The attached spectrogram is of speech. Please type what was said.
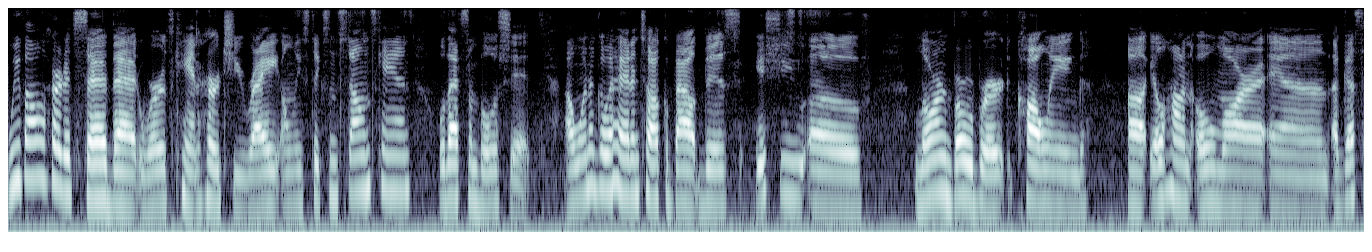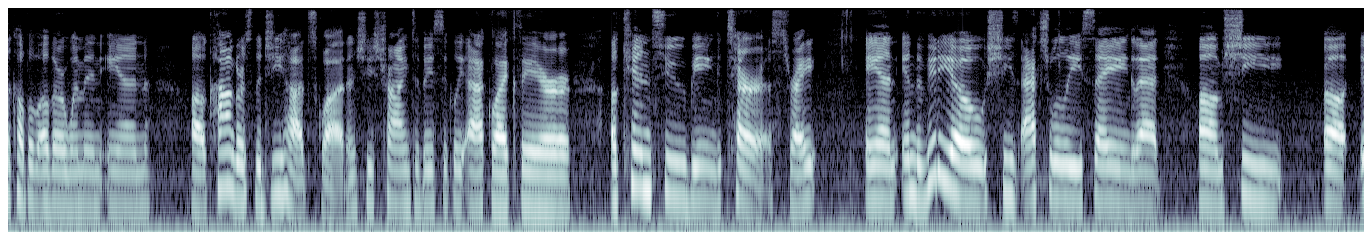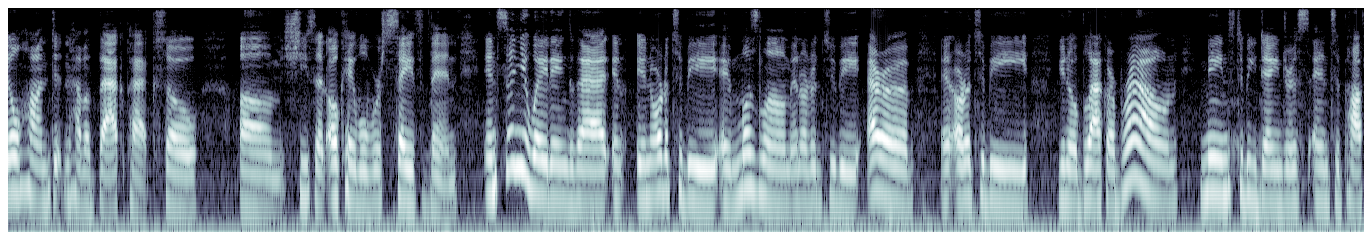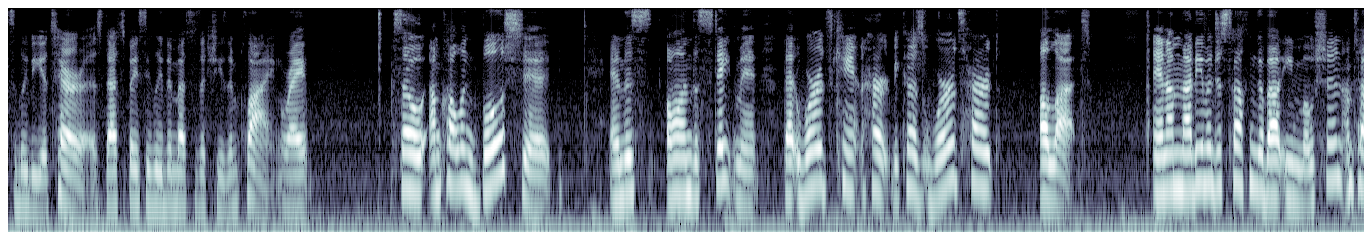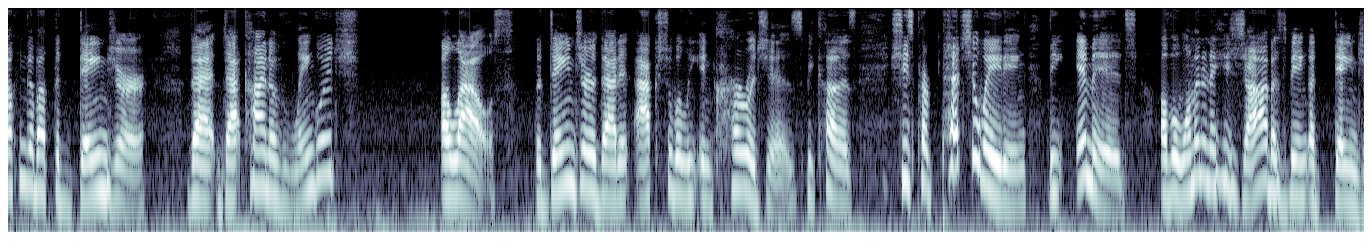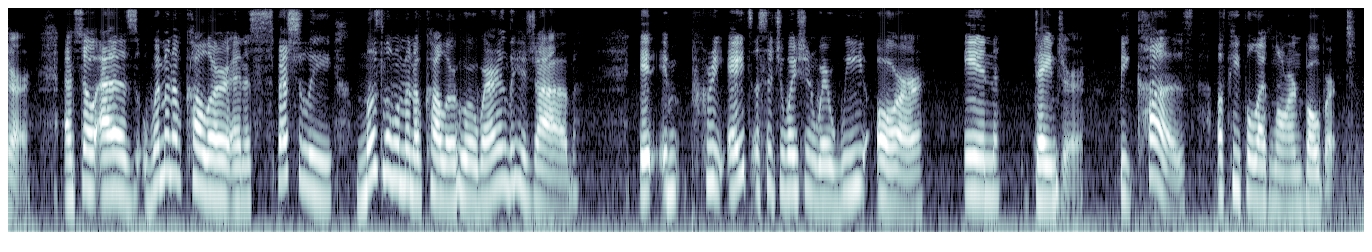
we've all heard it said that words can't hurt you, right? Only sticks and stones can. Well, that's some bullshit. I want to go ahead and talk about this issue of Lauren Boebert calling uh, Ilhan Omar and I guess a couple of other women in uh, Congress the Jihad Squad, and she's trying to basically act like they're akin to being terrorists, right? And in the video, she's actually saying that um, she uh, Ilhan didn't have a backpack, so um, she said, okay, well, we're safe then, insinuating that in, in order to be a Muslim, in order to be Arab, in order to be, you know, black or brown, means to be dangerous and to possibly be a terrorist. That's basically the message that she's implying, right? So I'm calling bullshit and this on the statement that words can't hurt because words hurt a lot. And I'm not even just talking about emotion, I'm talking about the danger that that kind of language allows, the danger that it actually encourages, because she's perpetuating the image of a woman in a hijab as being a danger. And so, as women of color, and especially Muslim women of color who are wearing the hijab, it, it creates a situation where we are in danger because of people like Lauren Boebert.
